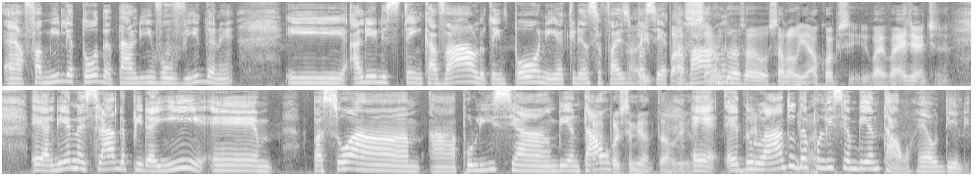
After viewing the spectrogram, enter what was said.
a família toda tá ali envolvida, né? E ali eles têm cavalo, tem pônei, a criança faz o Aí, passeio a cavalo. Passando o salão Jacobs, vai vai adiante, né? É, ali na estrada Piraí, é, é, passou a, a polícia ambiental. Ah, a polícia ambiental, isso. É, é do é, lado do da lado. polícia ambiental, é o dele.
